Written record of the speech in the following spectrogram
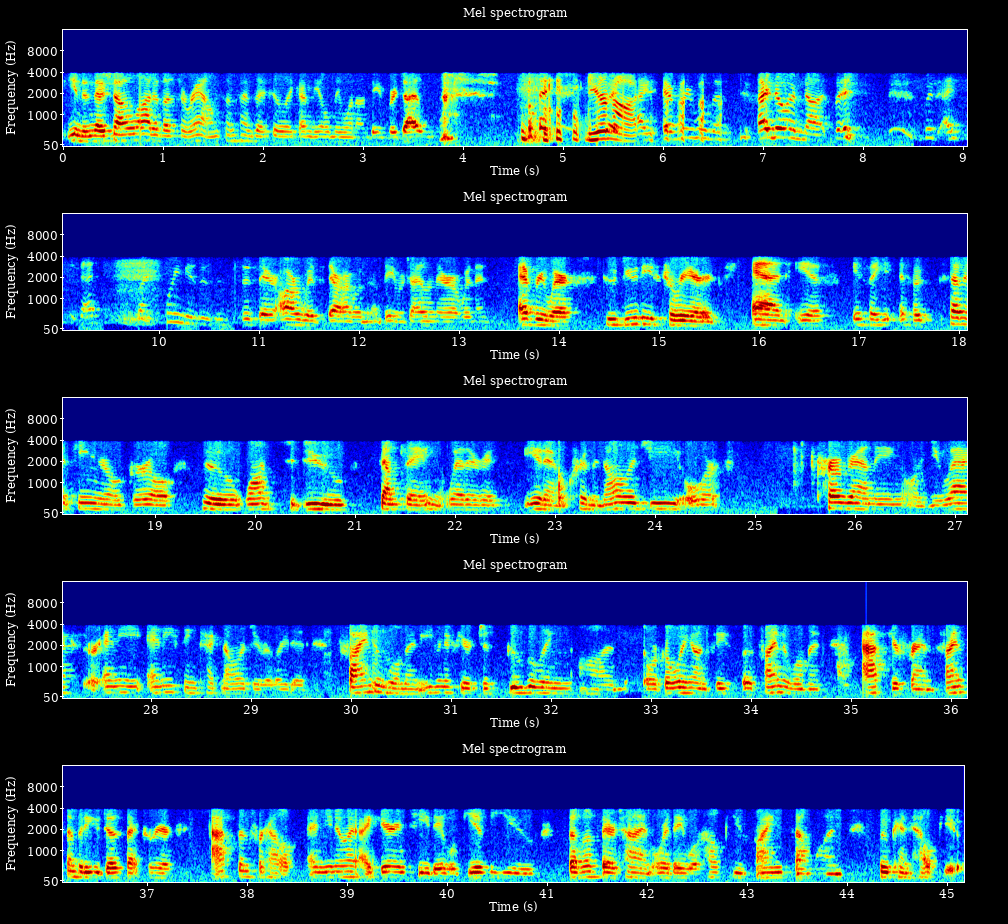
you know there's not a lot of us around. Sometimes I feel like I'm the only one on Bainbridge Island. but, You're but not. I, every woman. I know I'm not, but but I that's my point is, is, is that there are women there are women on Bainbridge Island. There are women everywhere who do these careers, and if if a if a 17 year old girl who wants to do something, whether it's you know criminology or programming or UX or any anything technology related, find a woman, even if you're just Googling on or going on Facebook, find a woman, ask your friends, find somebody who does that career, ask them for help. And you know what? I guarantee they will give you some of their time or they will help you find someone who can help you.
